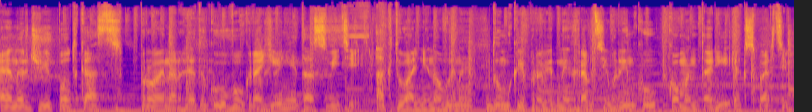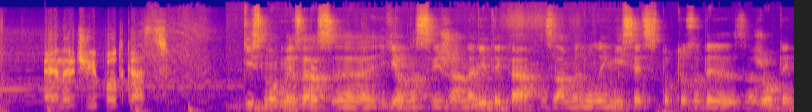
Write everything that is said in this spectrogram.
Energy Podcasts про енергетику в Україні та світі. Актуальні новини, думки провідних гравців ринку, коментарі експертів. Energy Podcasts. Дійсно, ми зараз е, є в нас свіжа аналітика за минулий місяць, тобто за, за жовтень,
